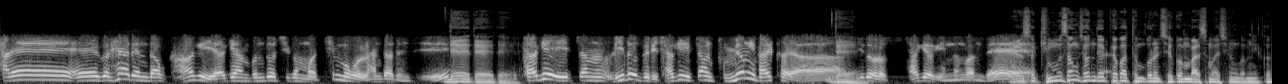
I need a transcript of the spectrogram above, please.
탄핵을 해야 된다고 강하게 이야기한 분도 지금 뭐 침묵을 한다든지 네네네. 자기의 입장 리더들이 자기 입장을 분명히 밝혀야 네. 리더로서 자격이 있는 건데 그래서 김무성 전 대표 같은 분을 지금 말씀하시는 겁니까?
